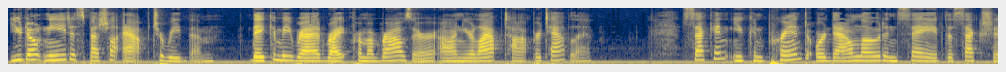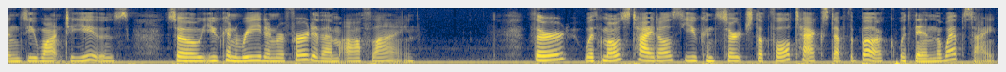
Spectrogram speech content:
you don't need a special app to read them. They can be read right from a browser on your laptop or tablet. Second, you can print or download and save the sections you want to use, so you can read and refer to them offline. Third, with most titles, you can search the full text of the book within the website.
